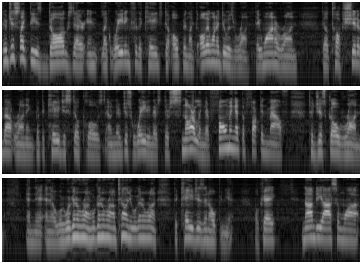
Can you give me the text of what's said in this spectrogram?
they're just like these dogs that are in like waiting for the cage to open. Like all they want to do is run. They want to run. They'll talk shit about running but the cage is still closed and they're just waiting. They're, they're snarling. They're foaming at the fucking mouth to just go run. And they're and they're, we're, gonna run. We're gonna run. I'm telling you we're gonna run. The cage isn't open yet okay? Nnamdi Asomugha,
